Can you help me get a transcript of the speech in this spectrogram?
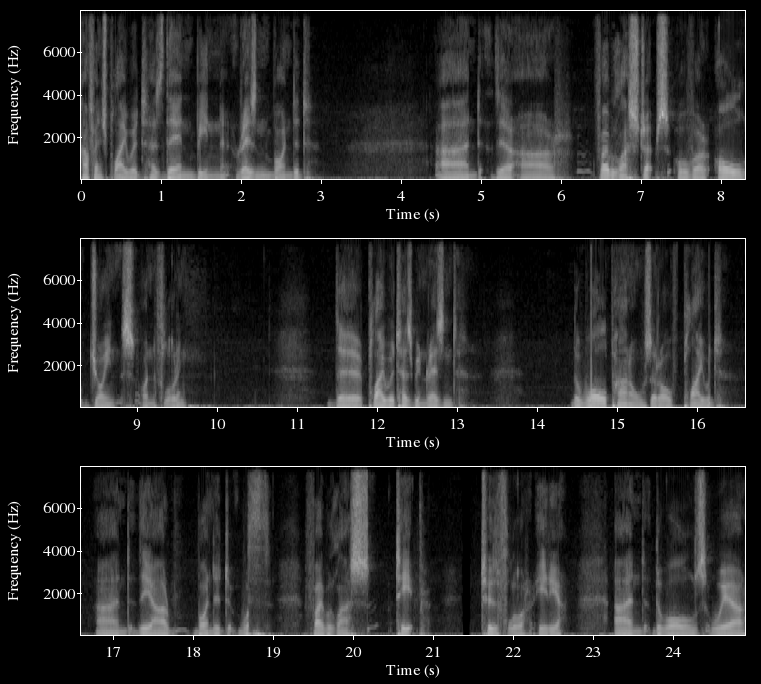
half inch plywood has then been resin bonded and there are fiberglass strips over all joints on the flooring the plywood has been resined the wall panels are all plywood and they are bonded with fiberglass tape to the floor area and the walls were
